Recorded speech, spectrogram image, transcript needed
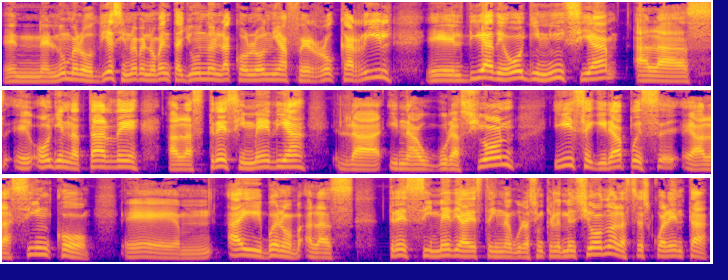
en el número 1991, en la colonia Ferrocarril. El día de hoy inicia a las, eh, hoy en la tarde, a las tres y media, la inauguración y seguirá pues eh, a las cinco. Eh, hay, bueno, a las tres y media esta inauguración que les menciono, a las tres cuarenta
